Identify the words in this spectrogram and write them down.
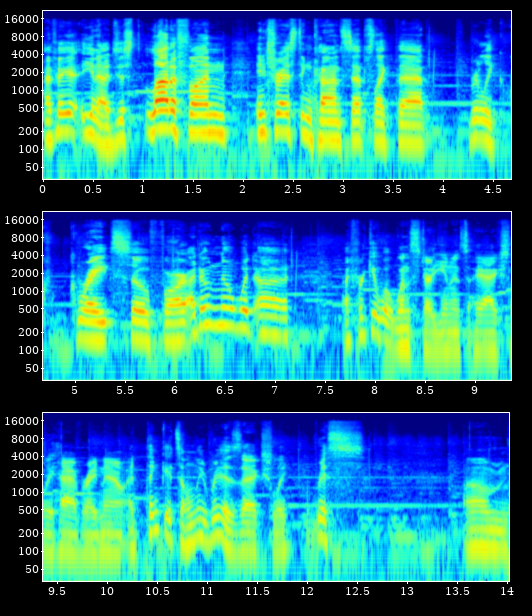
I figured, you know, just a lot of fun, interesting concepts like that. Really great so far. I don't know what, uh, I forget what one-star units I actually have right now. I think it's only Wrys, actually. Wrys. Um,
